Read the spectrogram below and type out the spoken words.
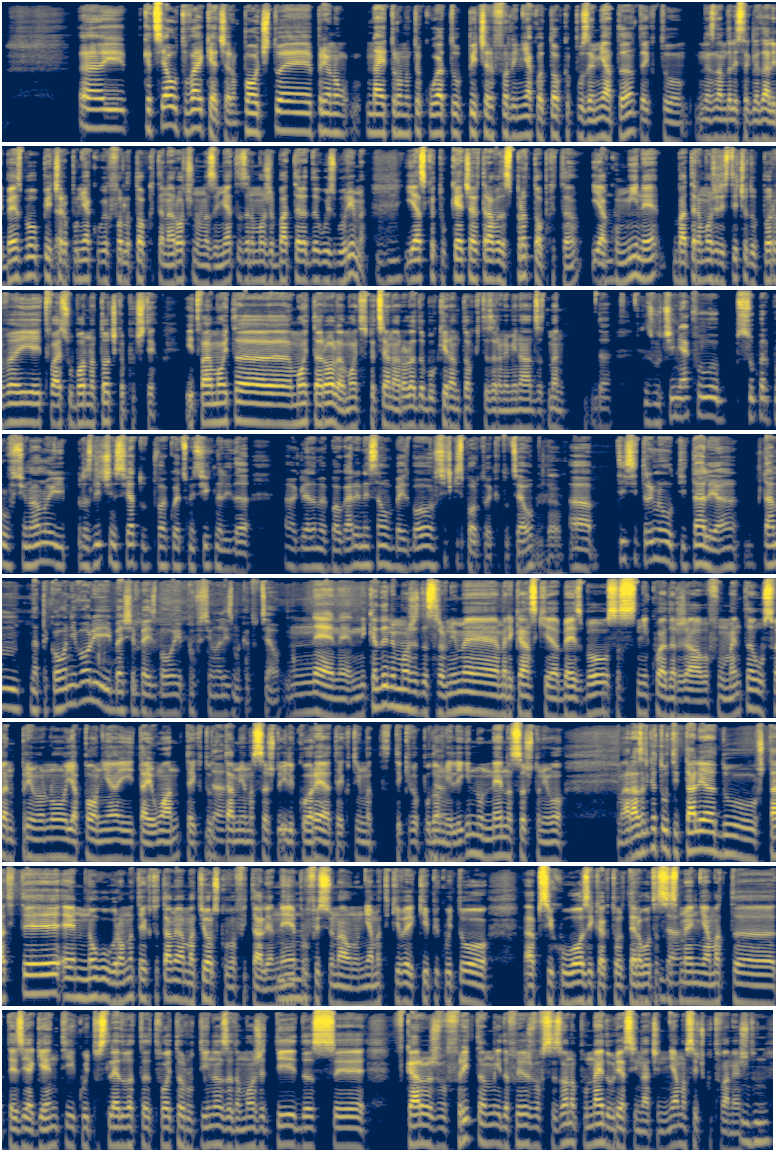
Е, И като цяло това е кетчера. Повечето е, примерно, най-трудното, е, когато питчер фърли някоя топка по земята, тъй като не знам дали са гледали бейсбол, питчера Да. понякога хвърля топката нарочно на земята, за да може батера да го изгориме. Мгм. И аз като кетчер трябва да спра топката и ако мине, батера може да изтича до първа и това е свободна точка почти. И това е моята, моята роля, моята специална роля да блокирам топките, за да не минават зад мен. Да. Звучи някакво супер професионално и различен свят от това, което сме свикнали да а, гледаме в България, не само в бейсбола, във всички спортове като цяло. Да. А, ти си тръгнал от Италия, там на такова ниво ли беше бейсбола и професионализма като цяло? Не, не, никъде не може да сравним американския бейсбол с никоя държава в момента, освен примерно Япония и Тайван, тъй като Да. там има също, или Корея, тъй като имат такива подобни Да. лиги, но не на същото ниво. Разликата от Италия до Штатите е много огромна, тъй като там е аматьорско в Италия, не е професионално. Няма такива екипи, които а, психолози, както те работят с Да. мен, нямат а, тези агенти, които следват а, твоята рутина, за да може ти да се вкарваш в ритъм и да влизаш в сезона по най-добрия си начин. Няма всичко това нещо. Мгм.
